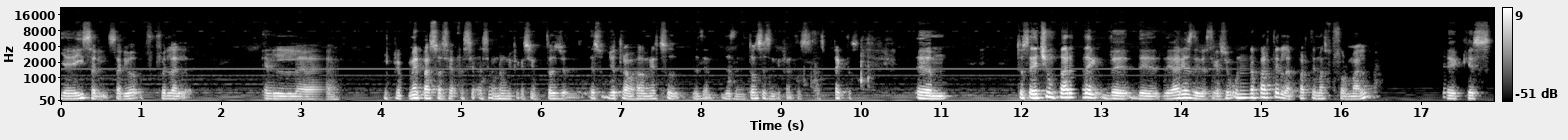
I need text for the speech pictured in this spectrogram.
y ahí salió, fue la, el, el, primer paso hacia, hacia, una unificación. Entonces yo, eso, yo he trabajado en eso desde, desde entonces en diferentes aspectos. Um, entonces he hecho un par de, de, de, áreas de investigación. Una parte, la parte más formal, eh, que es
